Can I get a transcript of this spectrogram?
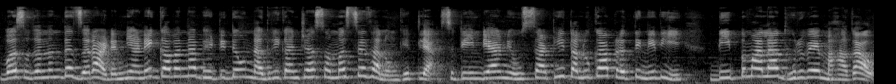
व सदानंद जराड यांनी अनेक गावांना भेटी देऊन नागरिकांच्या समस्या जाणून घेतल्या. सिटी इंडिया न्यूजसाठी तालुका प्रतिनिधी दीपमाला धुर्वे महागाव.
